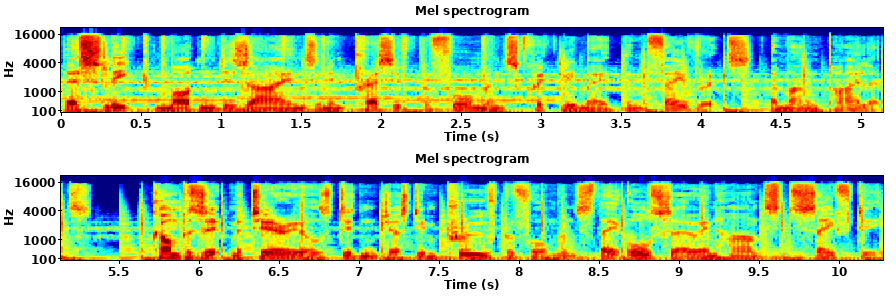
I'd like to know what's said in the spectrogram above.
Their sleek, modern designs and impressive performance quickly made them favorites among pilots. Composite materials didn't just improve performance, they also enhanced safety.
